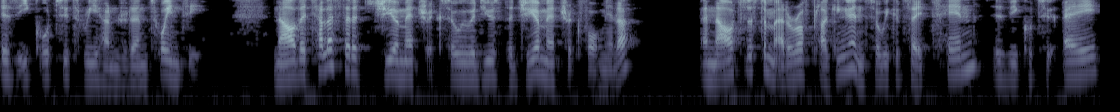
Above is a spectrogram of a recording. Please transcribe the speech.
is equal to 320. Now they tell us that it's geometric, so we would use the geometric formula. And now it's just a matter of plugging in. So we could say 10 is equal to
